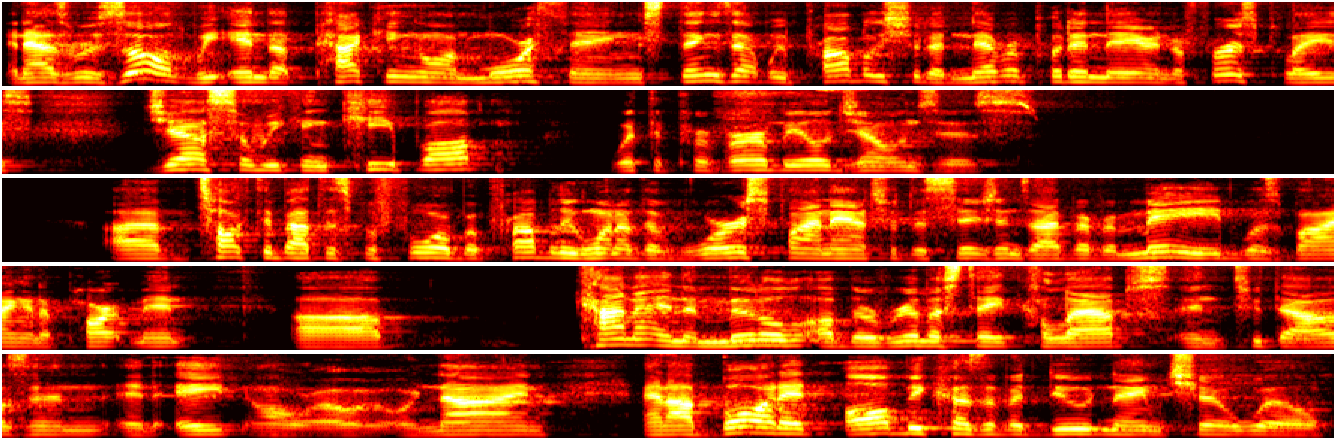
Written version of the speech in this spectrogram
And as a result, we end up packing on more things, things that we probably should have never put in there in the first place, just so we can keep up with the proverbial Joneses. I've talked about this before, but probably one of the worst financial decisions I've ever made was buying an apartment uh, kind of in the middle of the real estate collapse in 2008 or, or, or 9. And I bought it all because of a dude named Chill Will.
